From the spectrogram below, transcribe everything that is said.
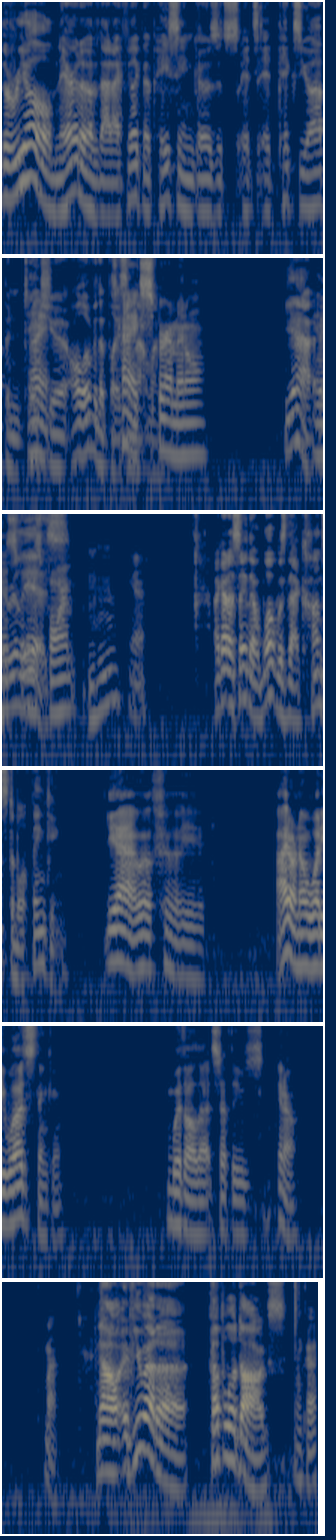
The real narrative of that, I feel like the pacing goes. It's it's it picks you up and takes Right. you all over the place. Kind of that one. experimental Yeah, it its, really in is. form. hmm Yeah. I gotta say though, what was that constable thinking? Yeah, well. I don't know what he was thinking with all that stuff that he was, you know. Now, if you had a couple of dogs, Okay.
